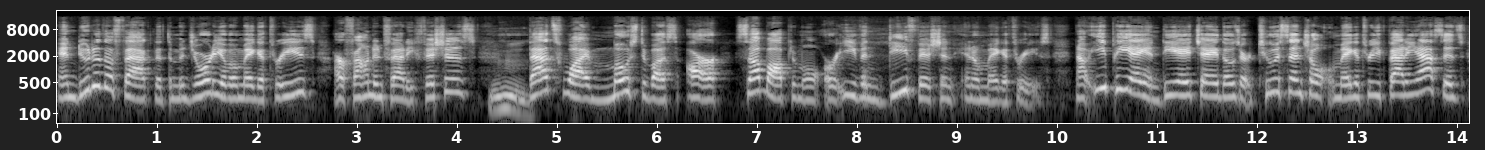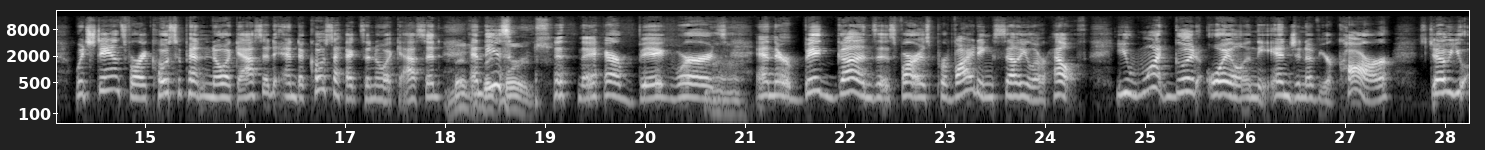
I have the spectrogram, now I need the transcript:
And due to the fact that the majority of omega 3s are found in fatty fishes, mm-hmm. that's why most of us are suboptimal or even deficient in omega 3s. Now, EPA and DHA, those are two essential omega 3 fatty acids, which stands for eicosapentaenoic acid and docosahexaenoic acid. That's and these words. they are big words uh-huh. And they're big guns as far as providing cellular health. You want good oil in the engine of your car, so you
